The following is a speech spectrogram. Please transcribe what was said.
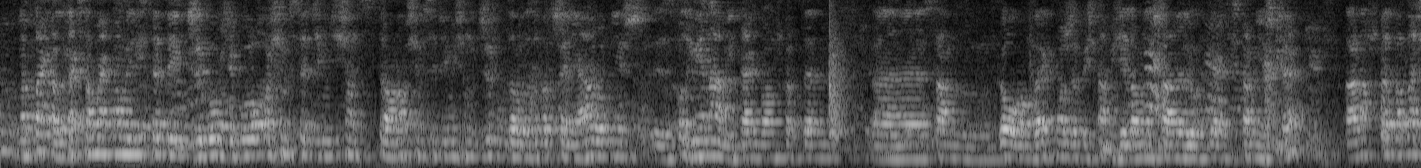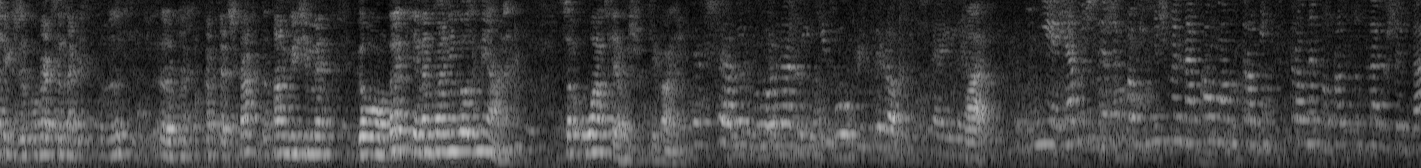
różnych. No tak, ale tak samo jak mamy listę tych grzybów, gdzie było 890 stron, 890 grzybów do zobaczenia, również z odmianami, tak? Bo na przykład ten e, sam gołąbek może być tam zielony, szary lub jakiś tam jeszcze. A na przykład w atlasie grzybów, jak sobie tak robimy po karteczkach, to tam widzimy gołąbek i ewentualnie jego odmiany, co ułatwia wyszukiwanie. Trzeba by było na Wikibook zrobić najlepiej. Tak. Nie, ja myślę, że powinniśmy na Commons zrobić stronę po prostu dla grzyba.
